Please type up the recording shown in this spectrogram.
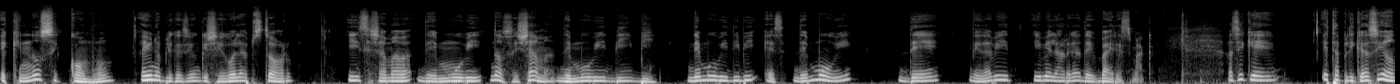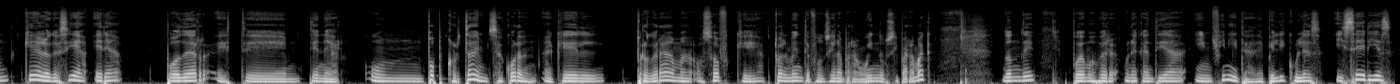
es que no sé cómo, hay una aplicación que llegó al App Store y se llamaba The Movie, no, se llama The Movie DB. The Movie DB es The Movie de, de David y B de Virus Mac. Así que esta aplicación, que era lo que hacía? Era poder este, tener un Popcorn Time, ¿se acuerdan? Aquel programa o soft que actualmente funciona para Windows y para Mac, donde podemos ver una cantidad infinita de películas y series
